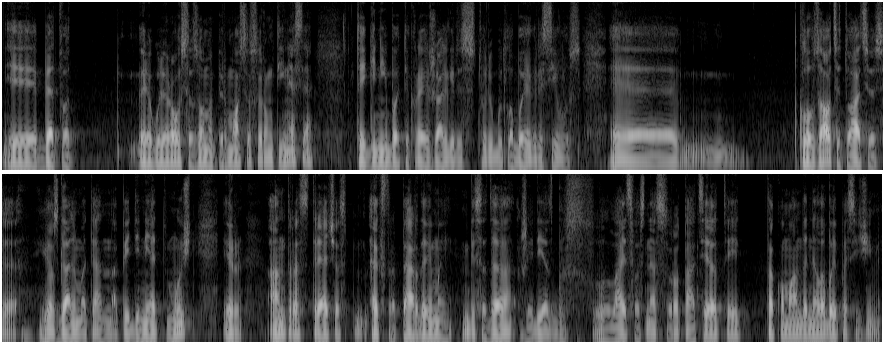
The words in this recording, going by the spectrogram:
bet va, reguliaraus sezono pirmosios rungtynėse tai gynyba tikrai žalgeris turi būti labai agresyvus. E, Klausaut situacijose juos galima ten apeidinėti, mušti ir Antras, trečias ekstra perdavimai, visada žaidėjas bus laisvas, nes rotacija tai ta komanda nelabai pasižymė,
